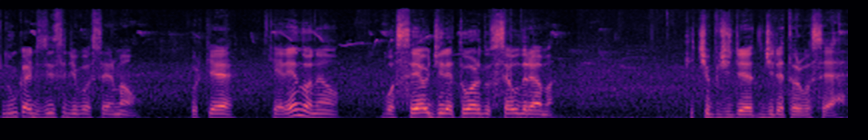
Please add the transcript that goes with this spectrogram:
nunca desista de você, irmão. Porque, querendo ou não, você é o diretor do seu drama. Que tipo de diretor você é?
